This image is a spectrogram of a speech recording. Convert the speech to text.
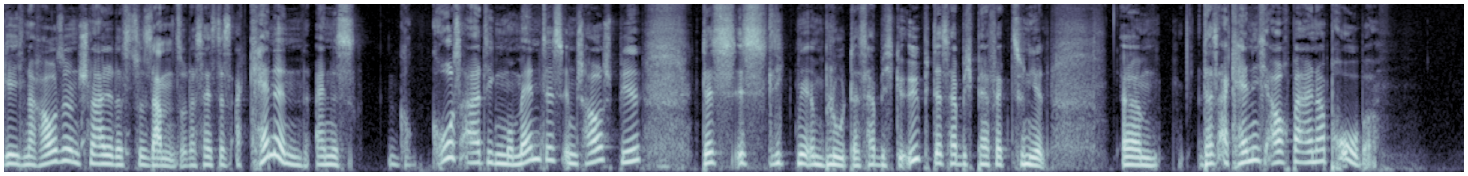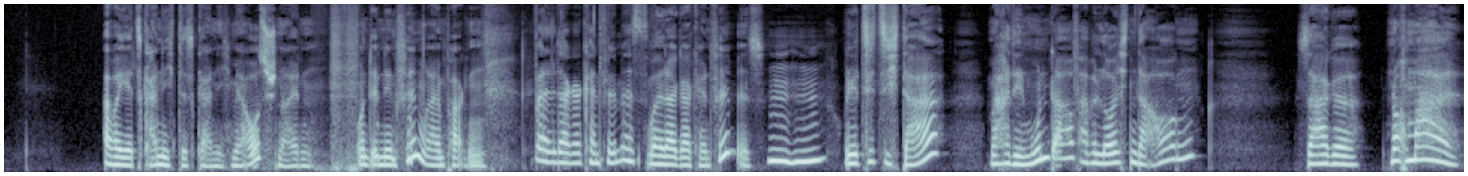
gehe ich nach Hause und schneide das zusammen. So, das heißt, das Erkennen eines gr- großartigen Momentes im Schauspiel, das ist, liegt mir im Blut. Das habe ich geübt, das habe ich perfektioniert. Ähm, das erkenne ich auch bei einer Probe. Aber jetzt kann ich das gar nicht mehr ausschneiden und in den Film reinpacken, Weil da gar kein Film ist. weil da gar kein Film ist. Mhm. Und jetzt sitze ich da, mache den Mund auf, habe leuchtende Augen, sage nochmal,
